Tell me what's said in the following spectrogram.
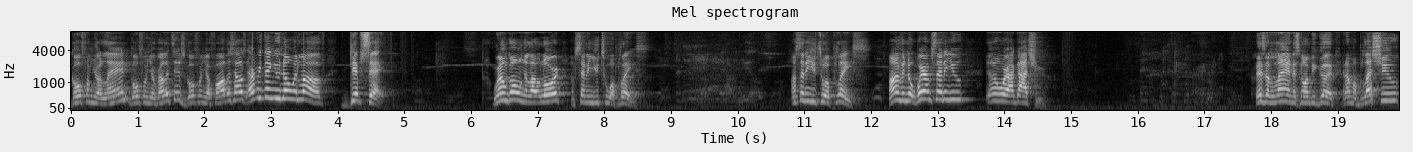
Go from your land, go from your relatives, go from your father's house, everything you know and love, dipset. Where I'm going, Lord, I'm sending you to a place. I'm sending you to a place. I don't even know where I'm sending you. Know where I got you. There's a land that's going to be good, and I'm going to bless you,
